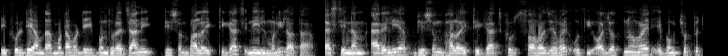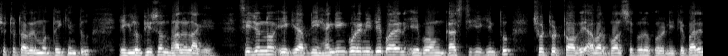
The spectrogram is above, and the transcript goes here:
এই ফুলটি আমরা মোটামুটি, বন্ধুরা জানি, ভীষণ ভালো একটি গাছ নীলমণি লতা গাছটির নাম অ্যারেলিয়া, ভীষণ ভালো একটি গাছ, খুব সহজে হয়, অতি অযত্ন হয় এবং ছোট্ট ছোট্ট টবের মধ্যেই কিন্তু এগুলো ভীষণ ভালো লাগে। সেই জন্য একে আপনি হ্যাঙ্গিং করে নিতে পারেন এবং গাছটিকে কিন্তু ছোট্ট টবে আবার বল শেপেরও করে নিতে পারেন।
